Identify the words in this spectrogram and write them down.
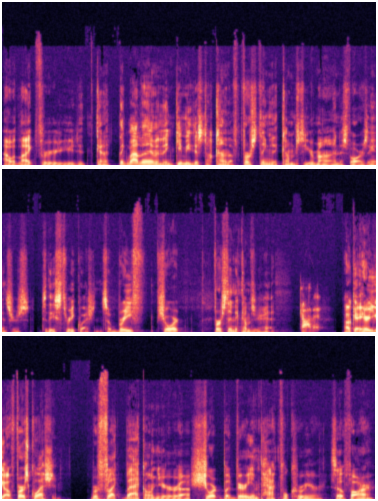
I would like for you to kind of think about them and then give me just a, kind of the first thing that comes to your mind as far as answers to these three questions. So, brief, short, first thing that comes to your head. Got it. Okay, here you go. First question. Reflect back on your uh, short but very impactful career so far.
